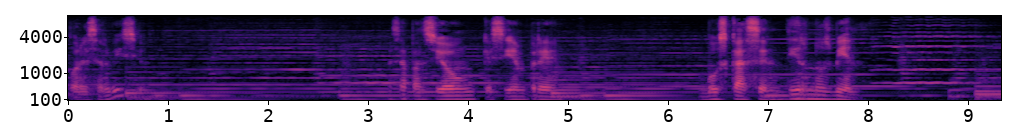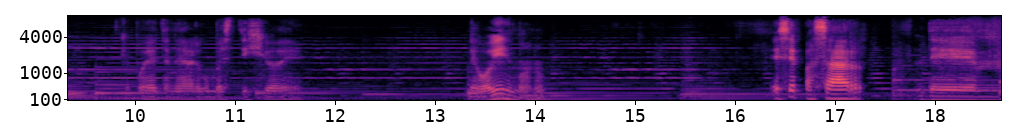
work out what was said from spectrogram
por el servicio. Esa pasión que siempre busca sentirnos bien, que puede tener algún vestigio de, egoísmo, ¿no? Ese pasar de mm,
